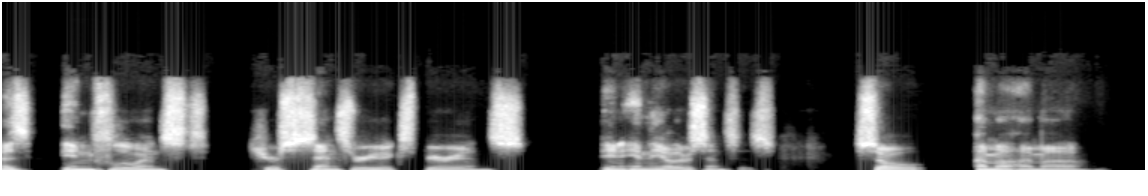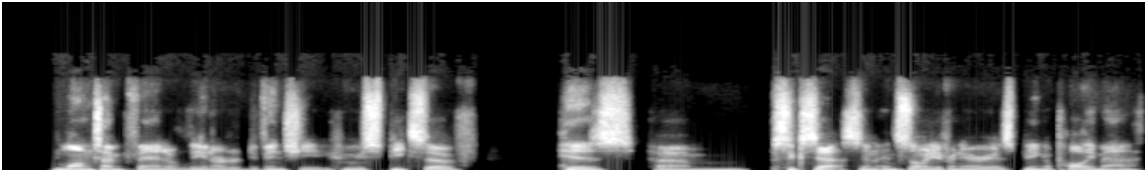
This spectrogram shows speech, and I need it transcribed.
has influenced your sensory experience in, in the other senses. So I'm a, I'm a longtime fan of Leonardo da Vinci, who speaks of his um, success in, in so many different areas, being a polymath.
